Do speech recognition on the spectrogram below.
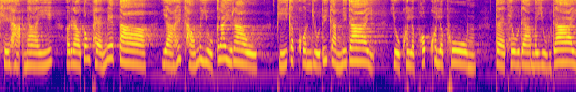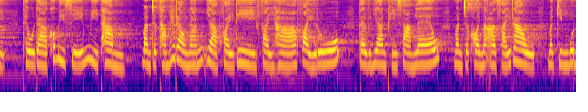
เคหะไหน เราต้องแผ่เมตตา อย่าให้เขามาอยู่ใกล้เรา ผีกับคนอยู่ด้วยกันไม่ได้ อยู่คนละภพคนละภูมิ แต่เทวดามาอยู่ได้ เทวดาเขามีศีลมีธรรม มันจะทำให้เรานั้นอยากใฝ่ดีใฝ่หาใฝ่รู้ แต่วิญญาณผีสางแล้ว มันจะคอยมาอาศัยเรา มากินบุญ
